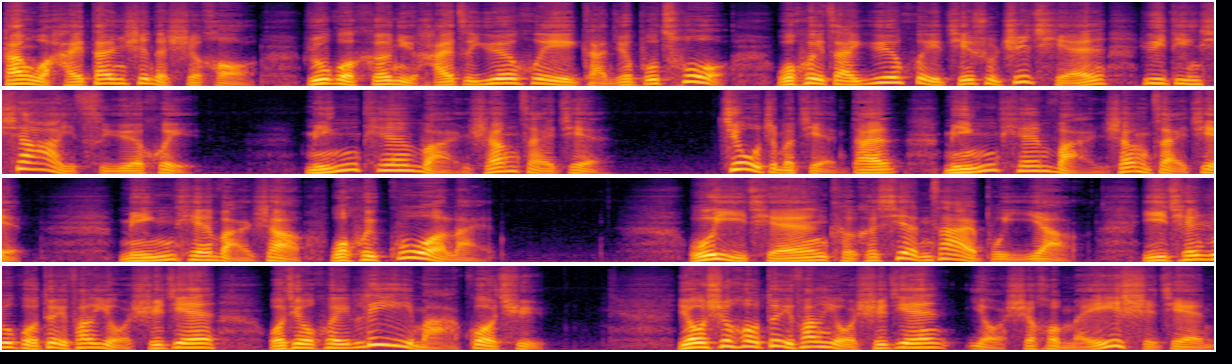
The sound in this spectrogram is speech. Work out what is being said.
当我还单身的时候，如果和女孩子约会感觉不错，我会在约会结束之前预定下一次约会。明天晚上再见，就这么简单。明天晚上再见，明天晚上我会过来。我以前可和现在不一样，以前如果对方有时间，我就会立马过去。有时候对方有时间，有时候没时间。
